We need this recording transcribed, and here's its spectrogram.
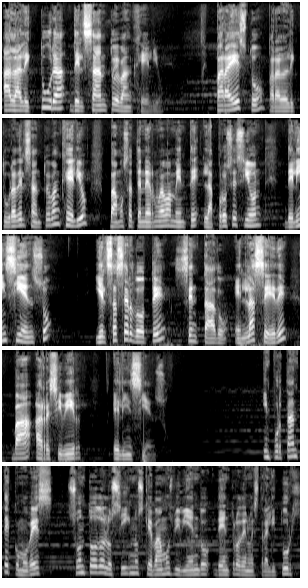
a la lectura del Santo Evangelio. Para esto, para la lectura del Santo Evangelio, vamos a tener nuevamente la procesión del incienso y el sacerdote sentado en la sede va a recibir el incienso. Importante, como ves, son todos los signos que vamos viviendo dentro de nuestra liturgia.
